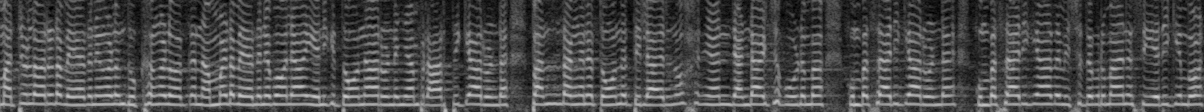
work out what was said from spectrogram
മറ്റുള്ളവരുടെ വേദനകളും ദുഃഖങ്ങളും ഒക്കെ നമ്മുടെ വേദന പോലായി എനിക്ക് തോന്നാറുണ്ട്. ഞാൻ പ്രാർത്ഥിക്കാറുണ്ട്. പണ്ട് അങ്ങനെ തോന്നത്തില്ലായിരുന്നു. ഞാൻ രണ്ടാഴ്ച കൂടുമ്പോൾ കുമ്പസാരിക്കാറുണ്ട്. കുമ്പസാരിക്കാതെ വിശുദ്ധ കുർബാന സ്വീകരിക്കുമ്പോൾ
